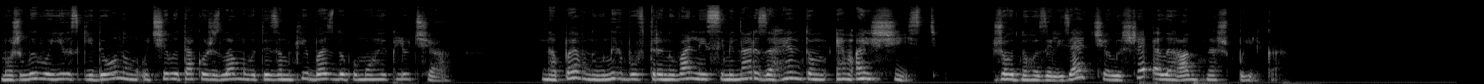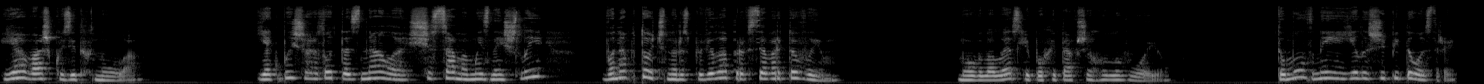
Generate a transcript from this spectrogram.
Можливо, їх з Гідеоном учили також зламувати замки без допомоги ключа. Напевно, у них був тренувальний семінар з агентом MI6. Жодного залізяча, лише елегантна шпилька. Я важко зітхнула. Якби Шарлотта знала, що саме ми знайшли, вона б точно розповіла про все вартовим, мовила Леслі, похитавши головою. Тому в неї є лише підозри.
